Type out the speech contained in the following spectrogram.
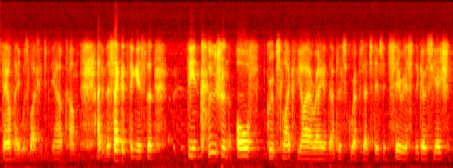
stalemate was likely to be the outcome. I think the second thing is that the inclusion of groups like the IRA and their political representatives in serious negotiations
